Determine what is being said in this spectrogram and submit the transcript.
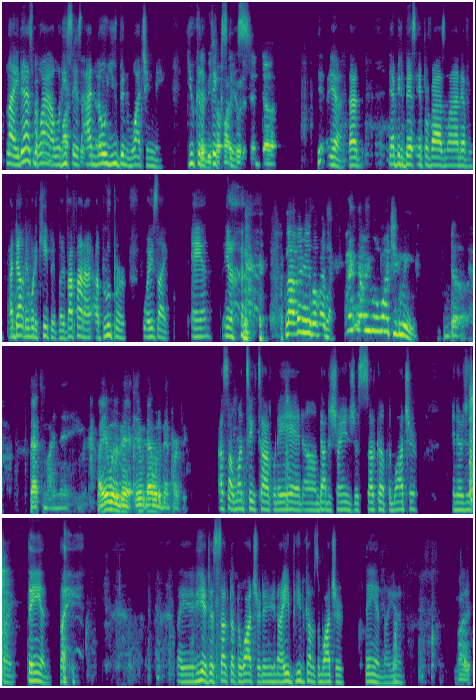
Like that's wild when he says, "I know you've been watching me." You could have fixed so this. Said, yeah, that that'd be the best improvised line ever. I doubt they would have keep it, but if I find a, a blooper where he's like, "And," you know, no, maybe he's like, "I know you were watching me." Duh, that's my name. Like it would have been, it, that would have been perfect. I saw one TikTok where they had um, Doctor Strange just suck up the Watcher, and it was just like thin, like. Like if he had just sucked up the Watcher, then you know he, he becomes the Watcher stand. Like, yeah. Like,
